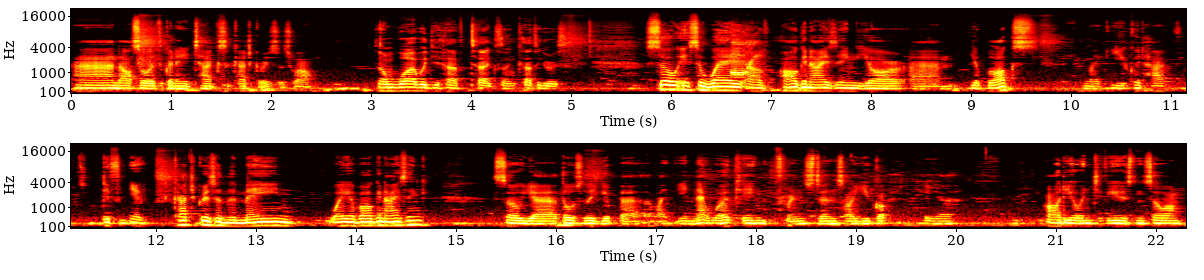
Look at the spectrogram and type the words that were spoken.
and also if they've got any tags or categories as well. And why would you have tags and categories? So it's a way of organizing your um, your blogs. Like you could have different you know, categories are the main way of organizing. So yeah, those are your uh, like your networking, for instance, or you've got your audio interviews and so on.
